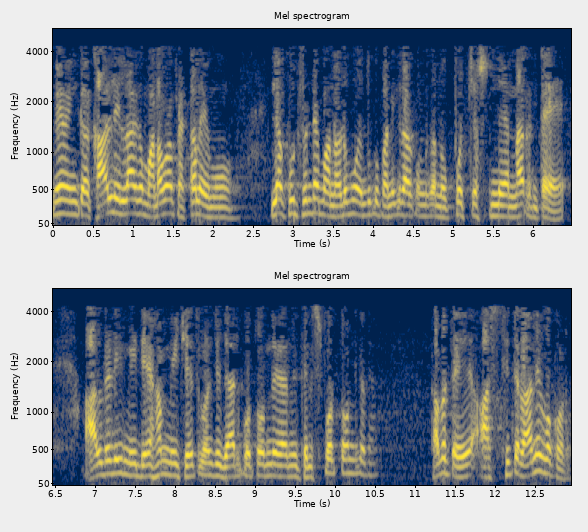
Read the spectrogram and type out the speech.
మేము ఇంకా కాళ్ళు ఇలాగ మడవ పెట్టలేము. ఇలా కూర్చుంటే మా నడుము ఎందుకు పనికి రాకుండా నొప్పి వచ్చేస్తుంది అన్నారంటే ఆల్రెడీ మీ దేహం మీ చేతిలోంచి జారిపోతుంది అని తెలిసిపోతుంది కదా. కాబట్టి ఆ స్థితి రానివ్వకూడదు.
